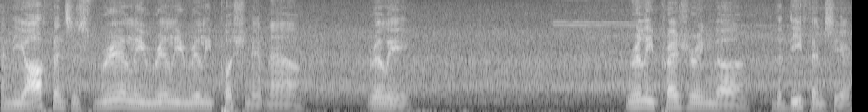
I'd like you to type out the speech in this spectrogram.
and the offense is really, really, really pushing it now. Really really pressuring the the defense here.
